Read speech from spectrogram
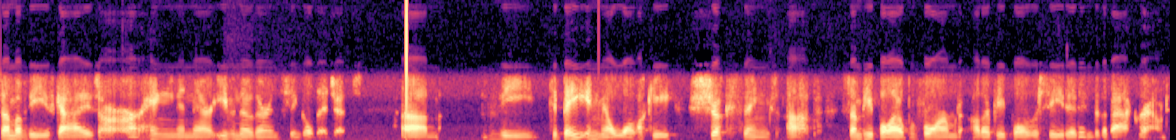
some of these guys are, are hanging in there, even though they're in single digits. Um, the debate in Milwaukee shook things up. Some people outperformed, other people receded into the background.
